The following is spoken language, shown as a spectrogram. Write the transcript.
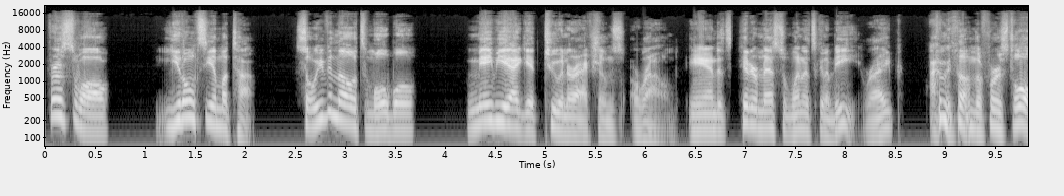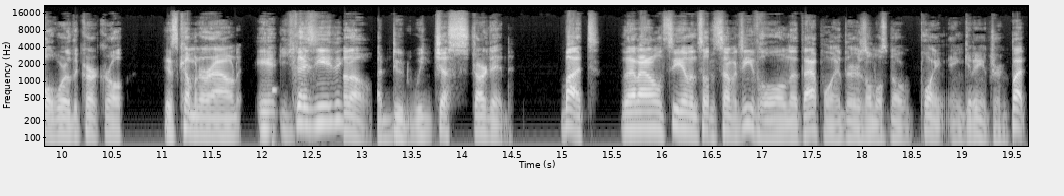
First of all, you don't see him a ton. So even though it's mobile, maybe I get two interactions around and it's hit or miss when it's going to be, right? I was on the first hole where the cart girl is coming around. And you guys need anything? No, no, dude, we just started. But then I don't see him until the 17th hole. And at that point, there's almost no point in getting a drink. But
